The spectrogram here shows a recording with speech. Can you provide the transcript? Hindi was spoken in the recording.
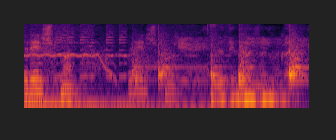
रेशमा रेशमा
